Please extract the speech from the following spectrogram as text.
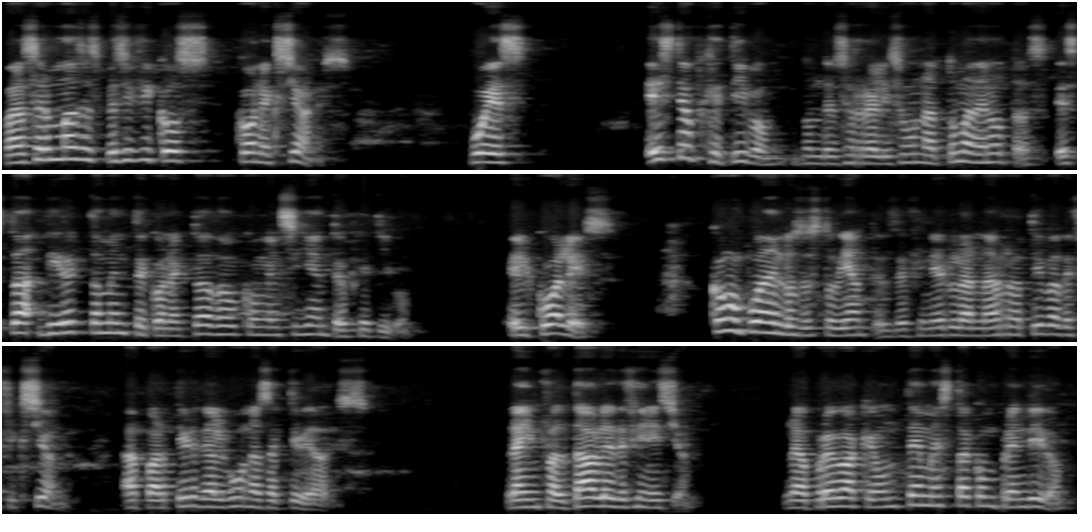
Para ser más específicos, conexiones. Pues este objetivo, donde se realizó una toma de notas, está directamente conectado con el siguiente objetivo, el cual es, ¿cómo pueden los estudiantes definir la narrativa de ficción a partir de algunas actividades? La infaltable definición, la prueba que un tema está comprendido,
